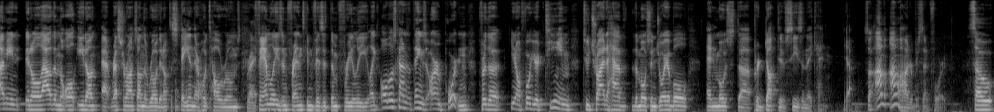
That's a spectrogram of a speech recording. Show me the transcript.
I mean, it'll allow them to all eat on at restaurants on the road. They don't have to stay in their hotel rooms. Right. Families and friends can visit them freely. Like all those kinds of things are important for the you know for your team to try to have the most enjoyable and most uh, productive season they can. yeah. So I'm I'm 100 percent for it. So,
